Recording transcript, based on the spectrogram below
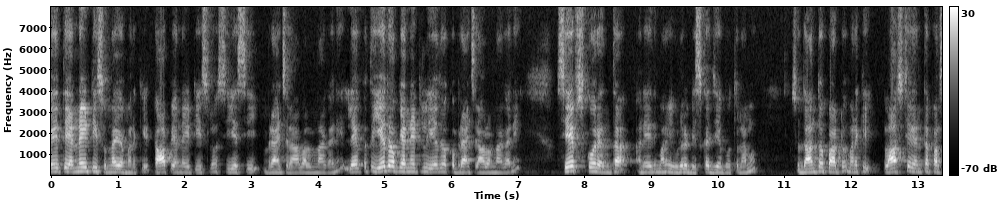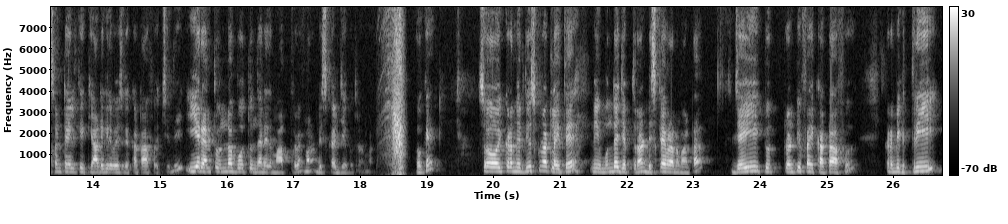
ఏదైతే ఎన్ఐటీస్ ఉన్నాయో మనకి టాప్ ఎన్ఐటీస్లో సిఎస్సి బ్రాంచ్ రావాలన్నా కానీ లేకపోతే ఏదో ఒక ఎన్ఐటీలో ఏదో ఒక బ్రాంచ్ రావాలన్నా కానీ సేఫ్ స్కోర్ ఎంత అనేది మనం ఈ వీడియోలో డిస్కస్ చేయబోతున్నాము. సో దాంతోపాటు మనకి లాస్ట్ ఇయర్ ఎంత పర్సంటైల్కి కేటగిరీ వైజ్గా కట్ ఆఫ్ వచ్చింది ఇయర్ ఎంత ఉండబోతుంది అనేది మాత్రమే మనం డిస్కస్ చేయబోతున్నాం అనమాట ఓకే? సో ఇక్కడ మీరు తీసుకున్నట్లయితే మీకు ముందే చెప్తున్నాను డిస్క్లైమర్ అనమాట JEE two twenty five cut off ఇక్కడ మీకు త్రీ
